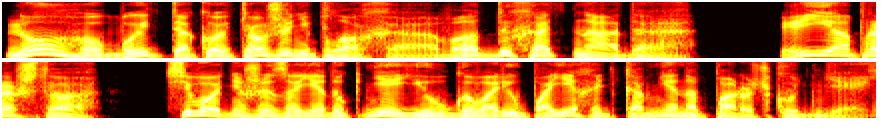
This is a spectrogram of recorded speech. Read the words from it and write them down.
«Ну, быть такой тоже неплохо, а вот отдыхать надо. И я про что? Сегодня же заеду к ней и уговорю поехать ко мне на парочку дней».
